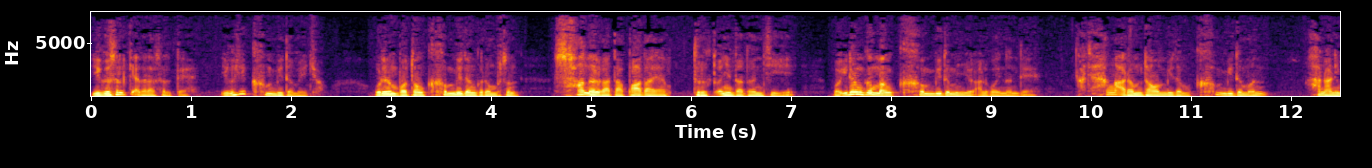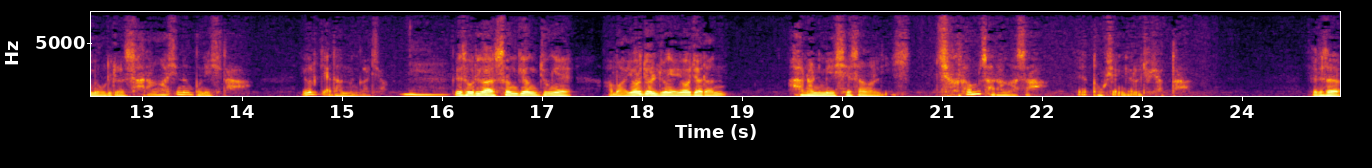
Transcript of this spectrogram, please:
이것을 깨달았을 때, 이것이 큰 믿음이죠. 우리는 보통 큰 믿음 그런 무슨 산을 갖다 바다에 들어떠닌다든지 뭐 이런 것만 큰 믿음인 줄 알고 있는데 가장 아름다운 믿음, 큰 믿음은 하나님이 우리를 사랑하시는 분이시다. 이걸 깨닫는 거죠. 네. 그래서 우리가 성경 중에 아마 요절 중에 요절은 하나님이 세상을 이처럼 사랑하사 독생자를 주셨다. 그래서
